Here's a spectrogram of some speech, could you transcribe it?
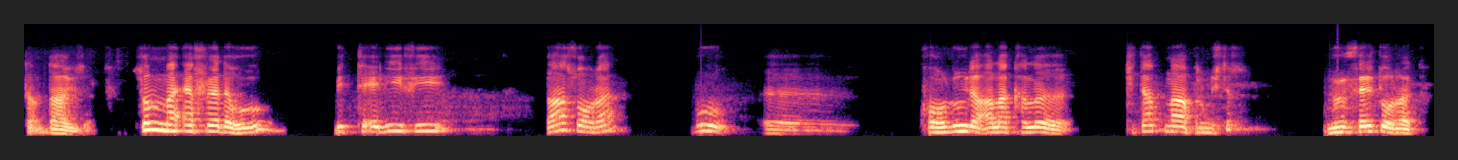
Tamam, daha güzel. Sümme efredehu bit telifi daha sonra bu e, konuyla alakalı kitap ne yapılmıştır? Münferit olarak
